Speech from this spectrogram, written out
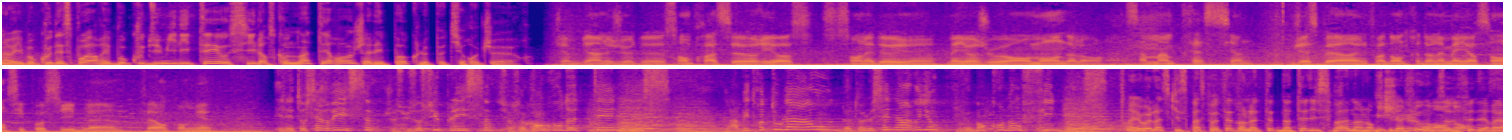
Ah oui, beaucoup d'espoir et beaucoup d'humilité aussi lorsqu'on interroge à l'époque le petit Roger. J'aime bien le jeu de Sampras et Rios. Ce sont les deux meilleurs joueurs au monde, alors ça m'impressionne. J'espère une fois d'entrer dans le meilleur sens si possible, et faire encore mieux. Il est au service, je suis au supplice, sur ce grand cours de tennis. L'arbitre tout là-haut note le scénario, vivement qu'on en finisse. Et voilà ce qui se passe peut-être dans la tête d'un tennisman hein, lorsqu'il affronte Legrand, Federer.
